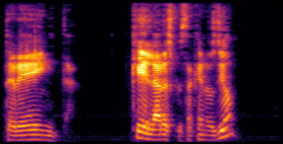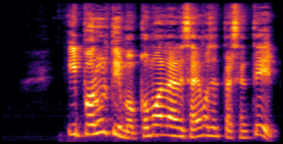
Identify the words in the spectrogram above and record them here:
30, que es la respuesta que nos dio. Y por último, ¿cómo analizaremos el percentil?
